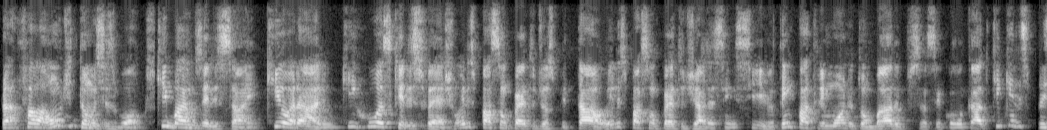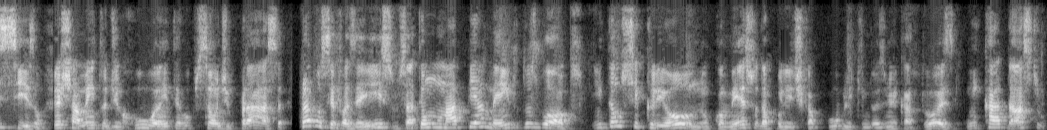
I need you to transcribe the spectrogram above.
para falar onde estão esses blocos, que bairros eles saem, que horário, que ruas que eles fecham. Eles passam perto de hospital, eles passam perto de área sensível, tem patrimônio tombado que precisa ser colocado. O que, que eles precisam? Fechamento de rua, interrupção de praça. Para você fazer isso, precisa ter um mapeamento dos blocos. Então se criou, no começo da política pública, em 2014, 2014, um cadastro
